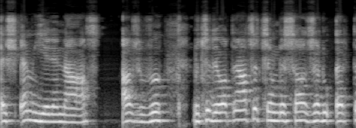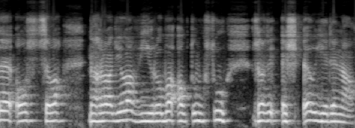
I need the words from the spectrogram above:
HM11 až v roce 1970 řadu RTO zcela nahradila výroba autobusů řady HL11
